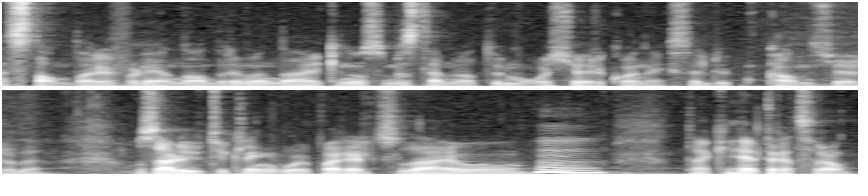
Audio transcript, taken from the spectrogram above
en standard for det ene og det andre, men det er ikke noe som bestemmer at du må kjøre KNX eller du kan kjøre det. Og så er det utviklingen går jo parallelt, så det er jo mm. det er ikke helt rett fram.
